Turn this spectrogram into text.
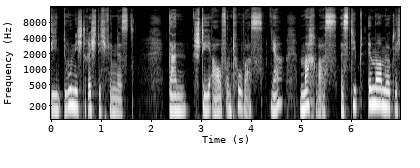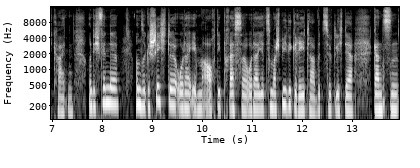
die du nicht richtig findest, dann steh auf und tu was, ja? Mach was. Es gibt immer Möglichkeiten. Und ich finde, unsere Geschichte oder eben auch die Presse oder jetzt zum Beispiel die Greta bezüglich der ganzen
